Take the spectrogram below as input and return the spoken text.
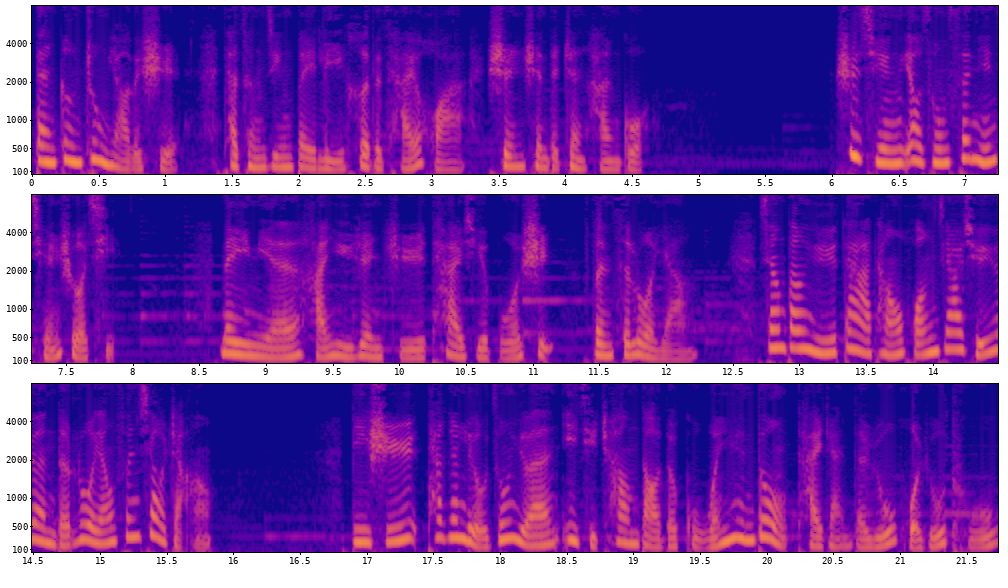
但更重要的是，他曾经被李贺的才华深深的震撼过。事情要从三年前说起，那一年韩愈任职太学博士，分司洛阳，相当于大唐皇家学院的洛阳分校长。彼时，他跟柳宗元一起倡导的古文运动开展得如火如荼。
